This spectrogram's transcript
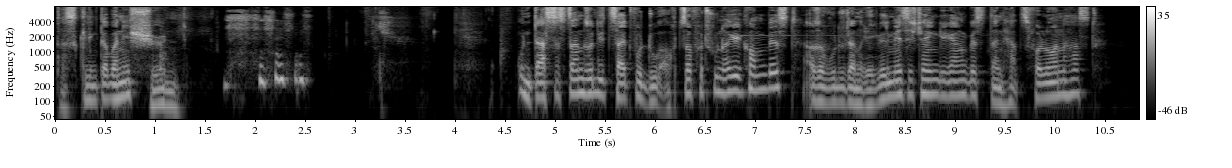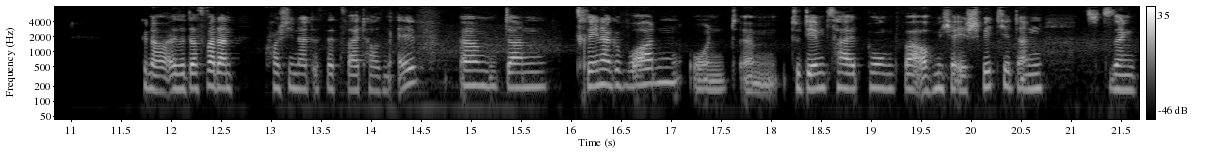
Das klingt aber nicht schön. Und das ist dann so die Zeit, wo du auch zur Fortuna gekommen bist? Also wo du dann regelmäßig dahin gegangen bist, dein Herz verloren hast? Genau, also das war dann, Koschinat ist seit 2011 ähm, dann Trainer geworden und ähm, zu dem Zeitpunkt war auch Michael Schwedje dann sozusagen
